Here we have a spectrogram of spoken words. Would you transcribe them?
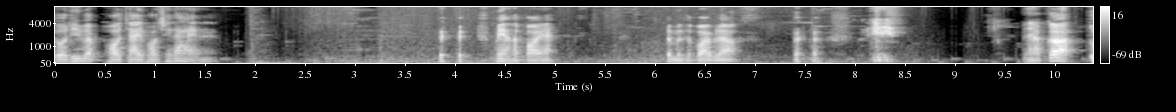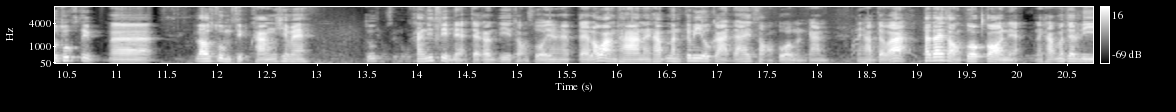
ตัวที่แบบพอใจพอใช้ได้นะ ไม่อยากสปอยไงแต่เหมือนสปอยไปแล้วนะครับก็ทุกๆสิบอ่าเราสุ่มสิบครั้งใช่ไหมทุกครั้งที่สิบเนี่ยจะการันตีสองตัวใช่ไหมครับแต่ระหว่างทางนะครับ มันก็มีโอกาสได้สองตัวเหมือนกันนะครับ แต่ว่าถ้าได้สองตัวก่อนเนี่ยนะครับ มันจะรี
